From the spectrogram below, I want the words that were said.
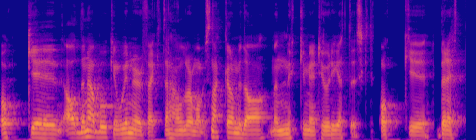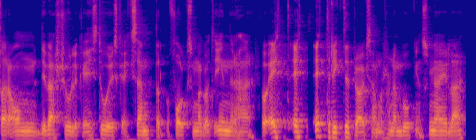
Och eh, ja, den här boken, Winner Effect, den handlar om vad vi snackar om idag, men mycket mer teoretiskt. Och eh, berättar om diverse olika historiska exempel på folk som har gått in i det här. Och ett, ett, ett riktigt bra exempel från den boken som jag gillar,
